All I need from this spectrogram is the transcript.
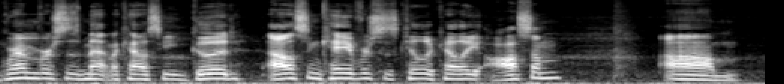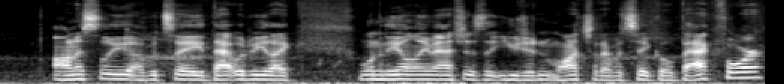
Grimm versus Matt Makowski, good. Allysin Kay versus Killer Kelly, awesome. Um, honestly, I would say that would be like one of the only matches that you didn't watch that I would say go back for.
